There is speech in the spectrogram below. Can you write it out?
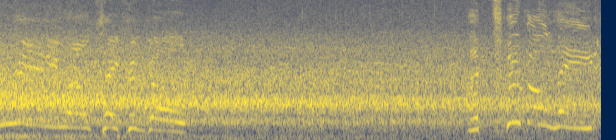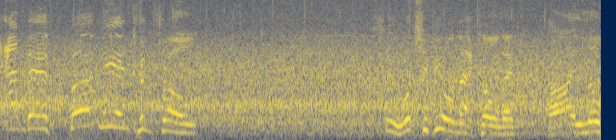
Really well taken goal. A two-goal lead and they're firmly in control. So what's your view on that goal then? I love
